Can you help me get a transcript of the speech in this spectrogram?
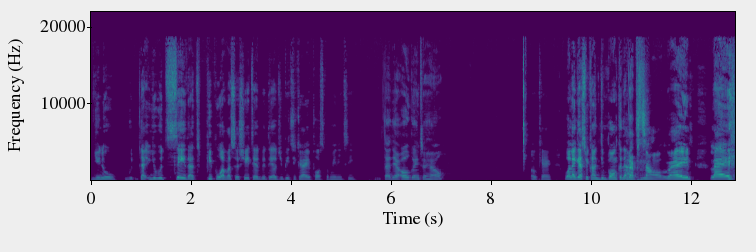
you know, that you would say that people have associated with the LGBTQIA plus community? That they're all going to hell. Okay. Well, I guess we can debunk that now, right? Like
